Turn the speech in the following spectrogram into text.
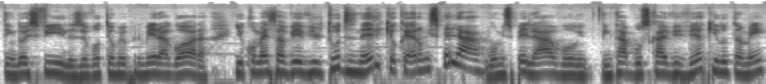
tem dois filhos, eu vou ter o meu primeiro agora, e eu começo a ver virtudes nele que eu quero me espelhar, vou me espelhar, vou tentar buscar e viver aquilo também.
